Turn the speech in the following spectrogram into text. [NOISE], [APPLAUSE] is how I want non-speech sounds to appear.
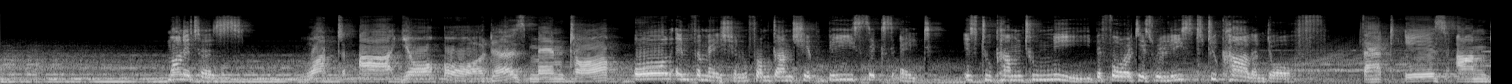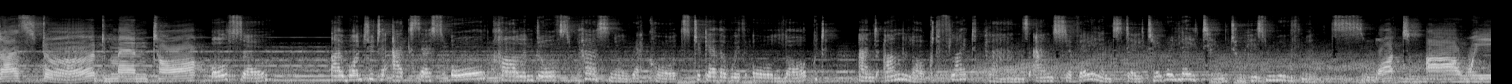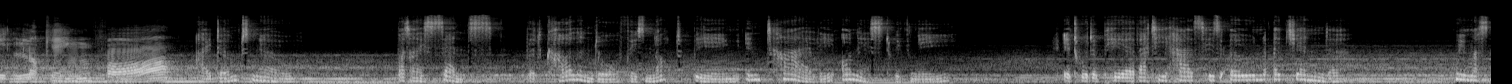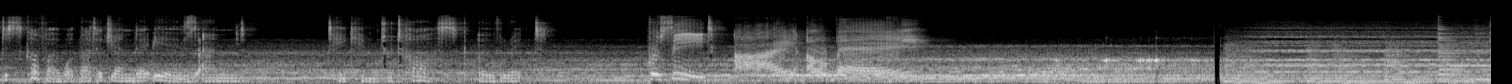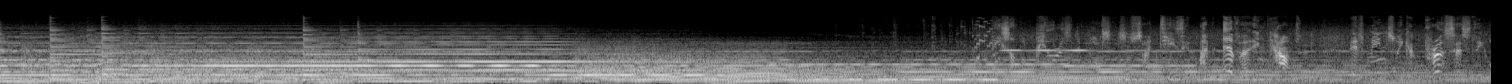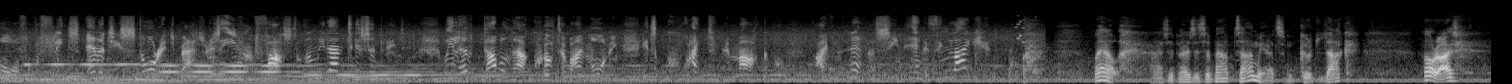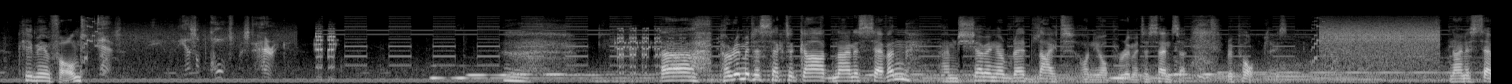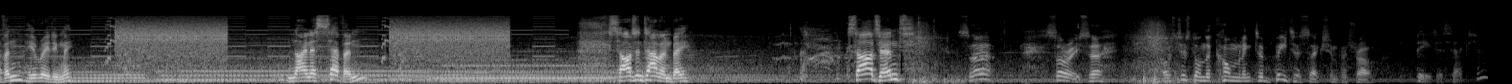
Monitors, What are your orders, Mentor? all information from gunship B68 is to come to me before it is released to Kalendorf. That is understood, Mentor. Also, I want you to access all Kalendorf's personal records together with all logged and unlocked flight plans and surveillance data relating to his movements. What are we looking for? I don't know, but I sense that Kalendorf is not being entirely honest with me. It would appear that he has his own agenda. We must discover what that agenda is and take him to task over it. Proceed! I obey. These are the purest deposits of Cytesium I've ever encountered. It means we can process the ore from the fleet's energy storage batteries even faster than we'd anticipated. We'll have doubled our quota by morning. It's quite remarkable. I've never seen anything like it. Well, I suppose it's about time we had some good luck. All right, keep me informed. Yes, yes, of course, Mr. Herrick. [SIGHS] Uh, perimeter sector guard 907. I'm showing a red light on your perimeter sensor. Report, please. 907, are you reading me? 907? Sergeant Allenby. Sergeant! Sir? Sorry, sir. I was just on the comlink to Beta Section Patrol. Beta section?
